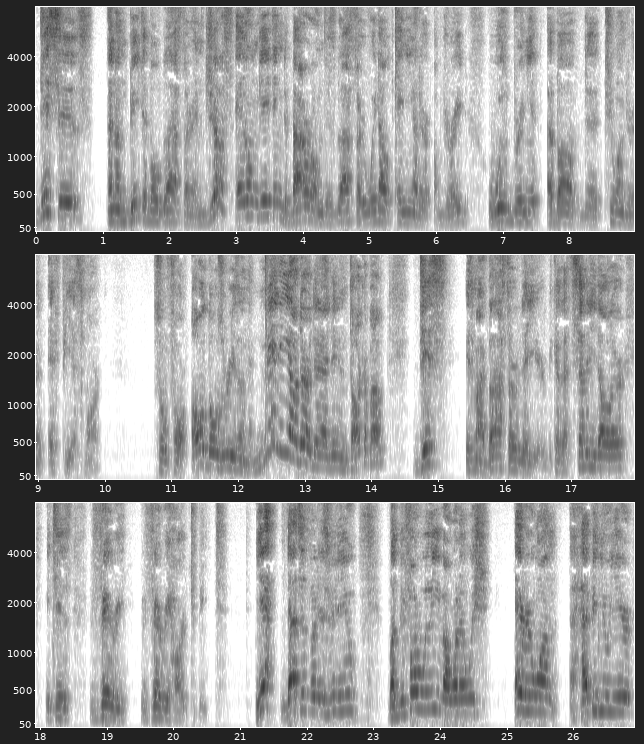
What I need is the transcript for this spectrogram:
This is an unbeatable blaster and just elongating the barrel on this blaster without any other upgrade will bring it above the 200 FPS mark. So for all those reasons and many other that I didn't talk about, this is my blaster of the year because at $70 it is very, very hard to beat. Yeah, that's it for this video. But before we leave, I want to wish everyone a happy new year.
